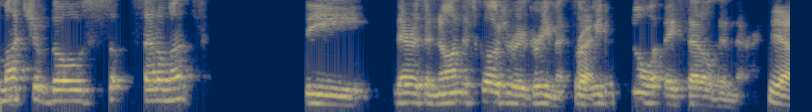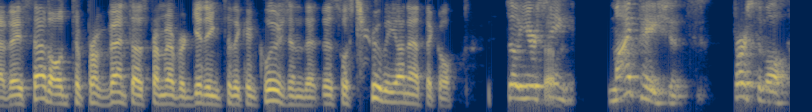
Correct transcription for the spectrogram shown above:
much of those settlements, the there is a non-disclosure agreement, so right. we don't know what they settled in there. Yeah, they settled to prevent us from ever getting to the conclusion that this was truly unethical. So you're so. seeing my patients. First of all,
